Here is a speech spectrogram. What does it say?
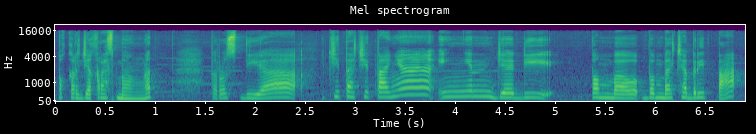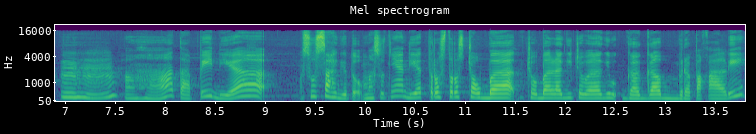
pekerja keras banget. Terus dia cita-citanya ingin jadi pembawa pembaca berita. Mhm. Aha, tapi dia susah gitu. Maksudnya dia terus-terus coba, coba lagi, coba lagi, gagal beberapa kali,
